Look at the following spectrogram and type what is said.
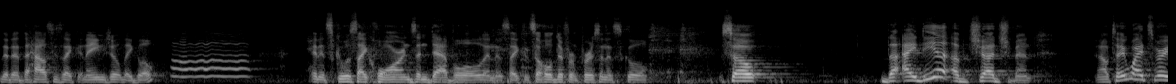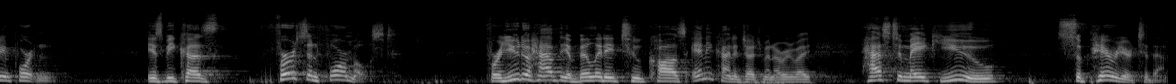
that at the house he's like an angel, they glow. Ah. And at school it's like horns and devil, and it's like it's a whole different person at school. So the idea of judgment, and I'll tell you why it's very important, is because first and foremost, for you to have the ability to cause any kind of judgment over anybody, has to make you superior to them.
